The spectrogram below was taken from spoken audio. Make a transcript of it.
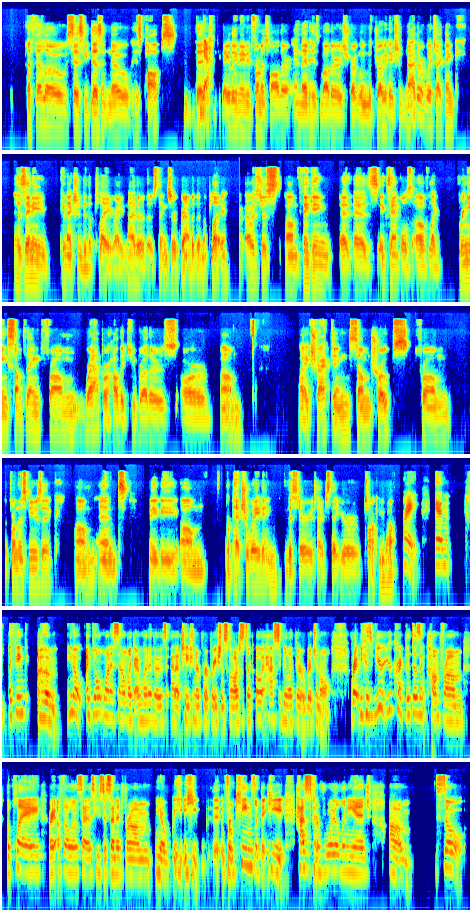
othello says he doesn't know his pops that yeah. he's alienated from his father and that his mother is struggling with drug addiction neither of which i think has any connection to the play, right? Neither of those things are grounded in the play. I was just um, thinking as, as, examples of like bringing something from rap or how the Q brothers are um, uh, extracting some tropes from from this music um, and maybe um, perpetuating the stereotypes that you're talking about. Right. And I think, um, you know, I don't want to sound like I'm one of those adaptation or appropriation scholars. It's like, oh, it has to be like the original, right? Because you're you're correct. That doesn't come from the play, right? Othello says he's descended from, you know, he, he from kings, like that. He has this kind of royal lineage. Um, so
